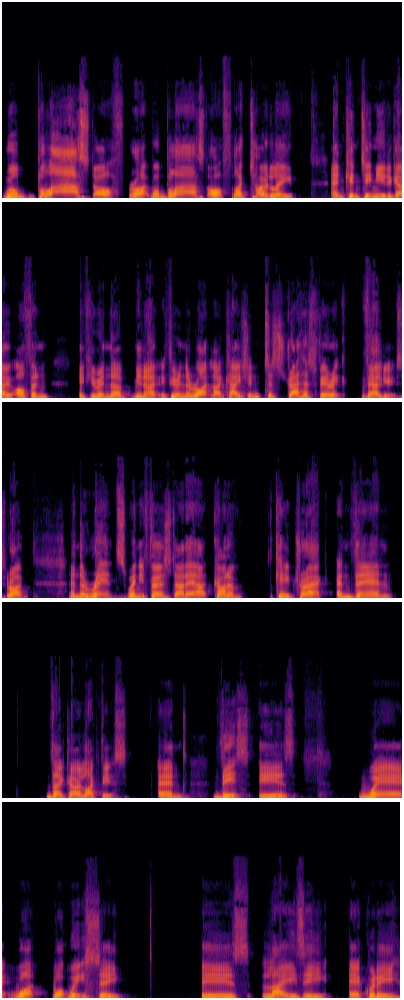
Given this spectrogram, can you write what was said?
will blast off, right? Will blast off like totally and continue to go often if you're in the you know if you're in the right location to stratospheric values right and the rents when you first start out kind of keep track and then they go like this And this is where what what we see is lazy equity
